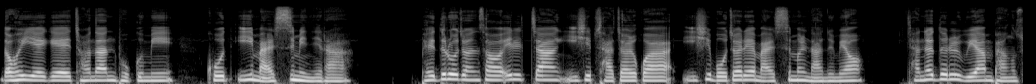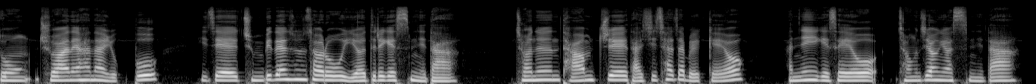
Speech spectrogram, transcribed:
너희에게 전한 복음이 곧 이 말씀이니라. 베드로전서 1장 24절과 25절의 말씀을 나누며 자녀들을 위한 방송 주안의 하나 육부 이제 준비된 순서로 이어드리겠습니다. 저는 다음 주에 다시 찾아뵐게요. 안녕히 계세요. 정지영이었습니다.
